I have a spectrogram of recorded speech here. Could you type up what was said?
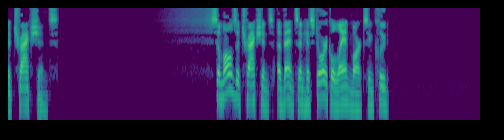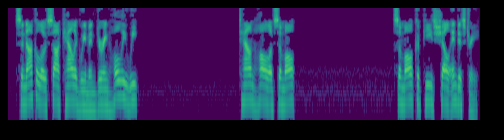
Attractions Samal's attractions, events and historical landmarks include Sinakulo sa Calaguiman during Holy Week Town Hall of Samal Samal Capiz Shell Industry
